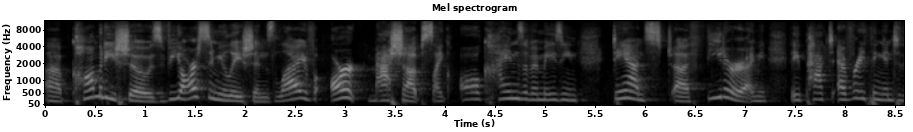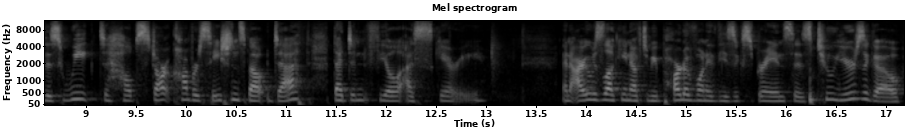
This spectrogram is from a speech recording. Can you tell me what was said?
uh, comedy shows, VR simulations, live art mashups, like all kinds of amazing dance, uh, theater. I mean, they packed everything into this week to help start conversations about death that didn't feel as scary. And I was lucky enough to be part of one of these experiences two years ago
